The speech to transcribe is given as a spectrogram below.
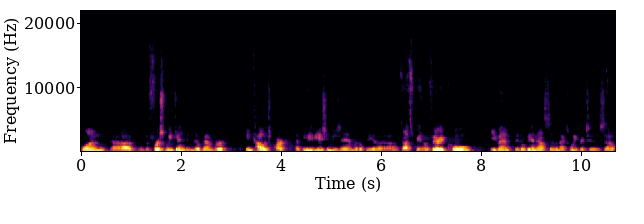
one uh, the first weekend in November in College Park at the Aviation Museum. It'll be a, a, a very cool event. It'll be announced in the next week or two. So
